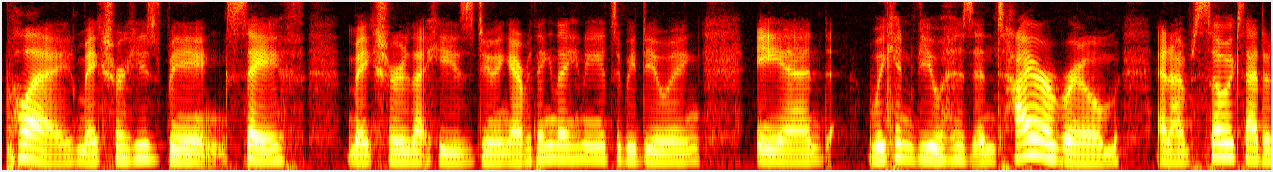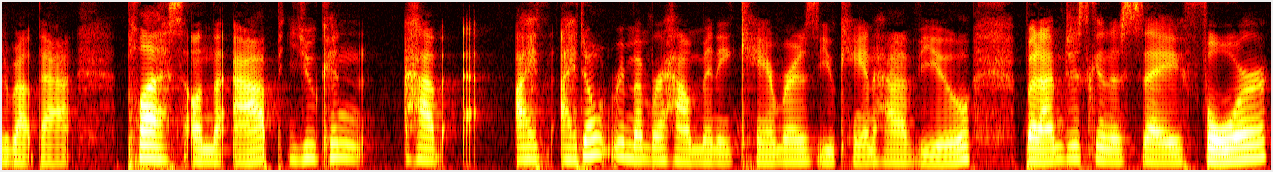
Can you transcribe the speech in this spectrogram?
play, make sure he's being safe, make sure that he's doing everything that he needs to be doing, and we can view his entire room, and I'm so excited about that. Plus, on the app, you can have I, I don't remember how many cameras you can have view, but I'm just going to say four.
